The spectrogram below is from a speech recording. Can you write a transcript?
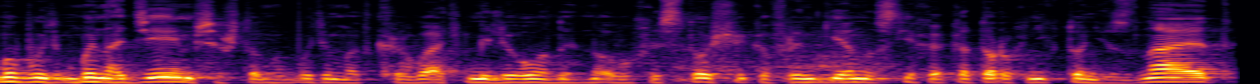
мы, будем, мы надеемся, что мы будем открывать миллионы новых источников рентгеновских, о которых никто не знает,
